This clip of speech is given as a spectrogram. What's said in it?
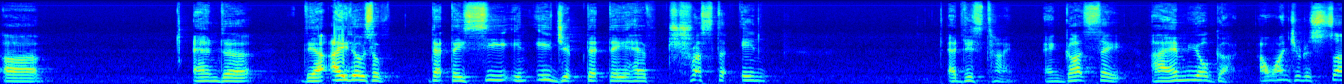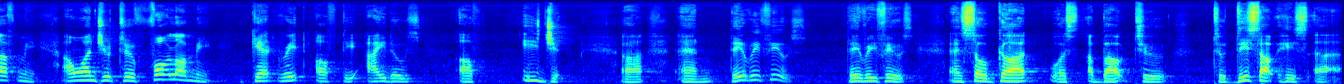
uh, and uh, there are idols of that they see in Egypt that they have trusted in at this time. And God said, I am your God. I want you to serve me. I want you to follow me. Get rid of the idols of Egypt. Uh, and they refused. They refused. And so God was about to, to dish out his uh,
